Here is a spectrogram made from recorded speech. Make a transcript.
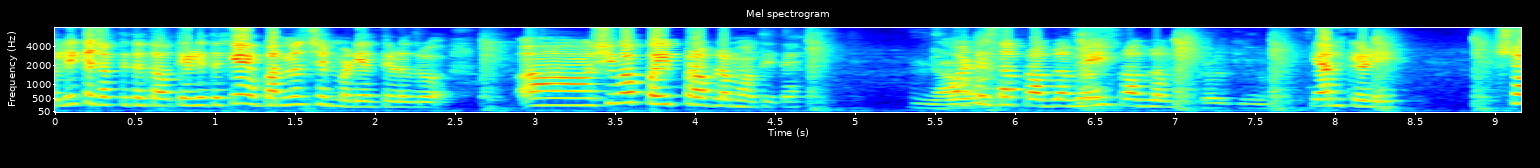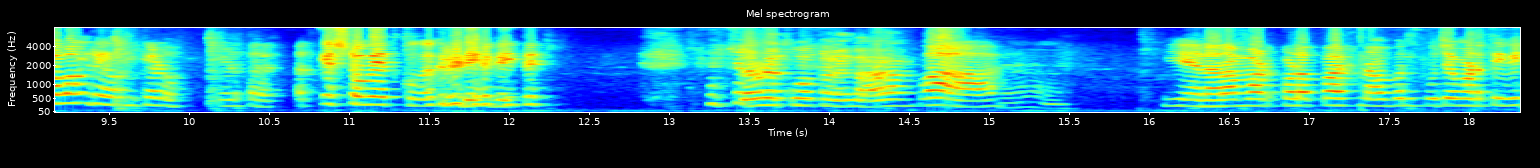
ಲೀಕೇಜ್ ಆಗ್ತೈತೆ ಅಂತ ಅವತ್ತು ಹೇಳಿದ್ದಕ್ಕೆ ಬರ್ನಲ್ ಚೇಂಜ್ ಮಾಡಿ ಅಂತ ಹೇಳಿದ್ರು. ಆ, ಶಿವ ಪೈಪ್ ಪ್ರಾಬ್ಲಮ್ ಅಂತೈತೆ what is the problem main problem ಯಾರು ಕೇಳಿ ಸ್ಟವ್ ಅಂಗಡಿ ಅವ್ರನ್ನ ಕೇಳು ಹೇಳ್ತಾರೆ. ಅದಕ್ಕೆ ಸ್ಟವ್ ಎತ್ಕೋಗಕ್ಕೆ ರೆಡಿ ಆಗೈತೆ. ವಾ. ಏನಾರ ಮಾಡ್ಕೊಳಪ್ಪ? ನಾವು ಬಂದು ಪೂಜೆ ಮಾಡ್ತೀವಿ.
